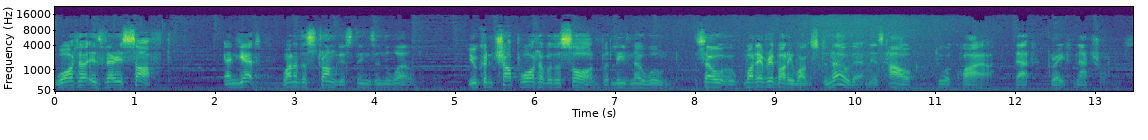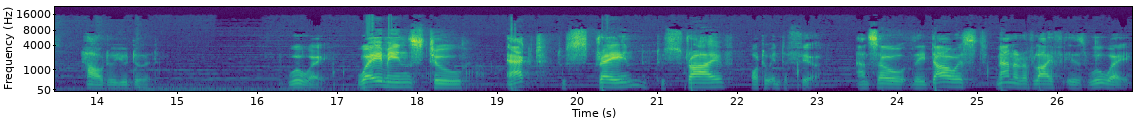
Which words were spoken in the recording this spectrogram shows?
Water is very soft, and yet one of the strongest things in the world. You can chop water with a sword but leave no wound. So, what everybody wants to know then is how to acquire that great naturalness. How do you do it? Wu Wei. Wei means to act, to strain, to strive, or to interfere. And so the Taoist manner of life is Wu Wei.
